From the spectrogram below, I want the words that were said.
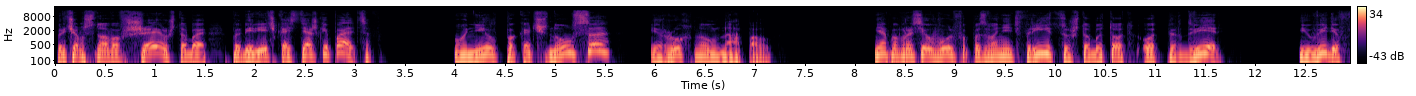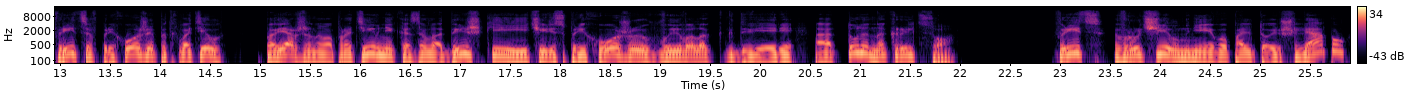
причем снова в шею, чтобы поберечь костяшки пальцев. О'Нил покачнулся и рухнул на пол. Я попросил Вульфа позвонить Фрицу, чтобы тот отпер дверь, и, увидев Фрица в прихожей, подхватил поверженного противника за лодыжки и через прихожую выволок к двери, а оттуда на крыльцо. Фриц вручил мне его пальто и шляпу,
